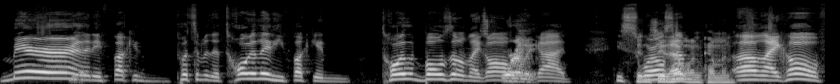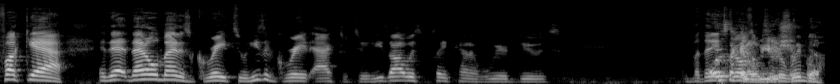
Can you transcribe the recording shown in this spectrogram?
mirror, Yep. and then he fucking puts him in the toilet. He fucking toilet bowls him. I'm like, oh my god, he swirls that him. one coming. I'm like, oh fuck yeah! And that that old man is great too. He's a great actor too. He's always played kind of weird dudes. But then he throws a them through the window.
